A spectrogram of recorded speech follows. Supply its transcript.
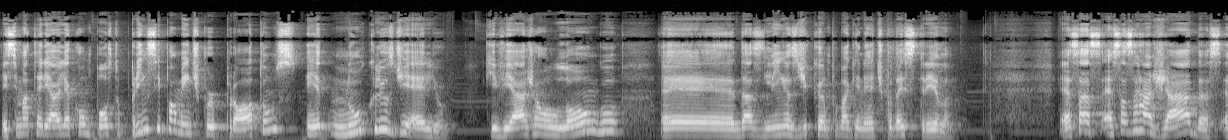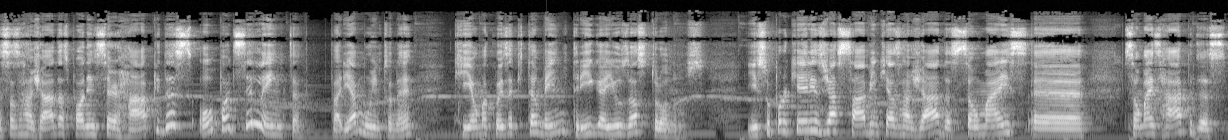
Esse material ele é composto principalmente por prótons e núcleos de hélio, que viajam ao longo é, das linhas de campo magnético da estrela. Essas, essas rajadas, essas rajadas podem ser rápidas ou pode ser lenta, varia muito, né? Que é uma coisa que também intriga aí os astrônomos. Isso porque eles já sabem que as rajadas são mais, é, são mais rápidas,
